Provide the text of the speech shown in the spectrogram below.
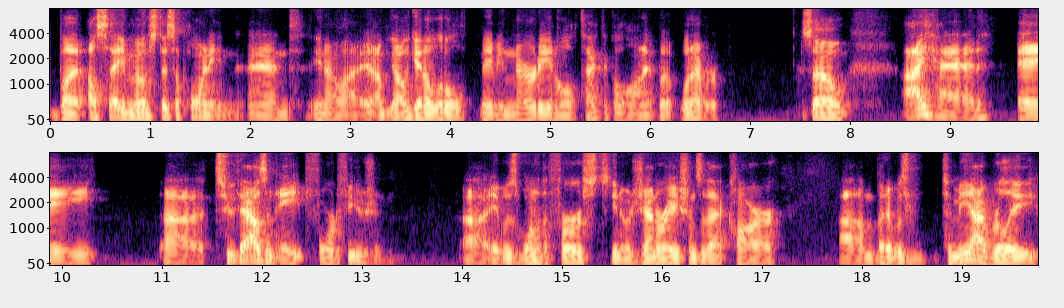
but I'll say most disappointing. And you know, I, I'll I'll get a little maybe nerdy and a little technical on it, but whatever. So, I had a uh, 2008 Ford Fusion. Uh, it was one of the first, you know, generations of that car. Um, but it was to me, I really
